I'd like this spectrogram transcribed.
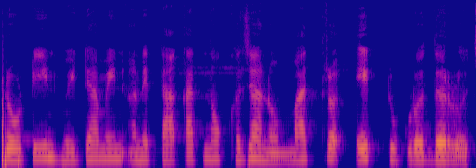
Protein, vitamin અને તાકાતનો ખજાનો માત્ર એક ટુકડો દરરોજ.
